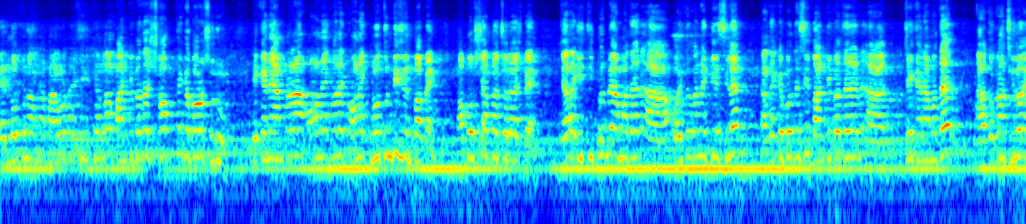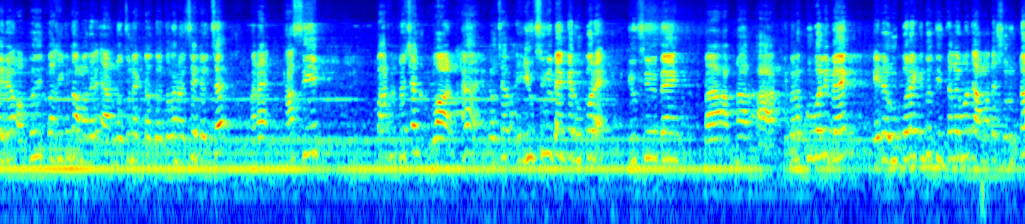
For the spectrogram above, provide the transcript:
এর নতুন আমরা মাল উঠাইছি ইনশাআল্লাহ বান্টি বাজার সব থেকে বড় শুরু এখানে আপনারা অনেক অনেক অনেক নতুন ডিজাইন পাবেন। অবশ্যই আপনারা চলে আসবেন। যারা ইতিপূর্বে আমাদের ওই দোকানে গিয়েছিলেন, তাদেরকে বলতেছি বান্টি বাজারের যেখানে আমাদের দোকান ছিল, এটা অপোজিট পাশে কিন্তু আমাদের নতুন একটা দোকান হয়েছে। এটা হচ্ছে মানে হাসিব পারফেকশন ওয়ার্ল্ড। হ্যাঁ এটা হচ্ছে ইউসিবি ব্যাংকের উপরে। ইউসিবি ব্যাংক বা আপনার কি বলে পুবালি ব্যাংক এটার উপরে কিন্তু তিনতলার মধ্যে আমাদের শোরুমটা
